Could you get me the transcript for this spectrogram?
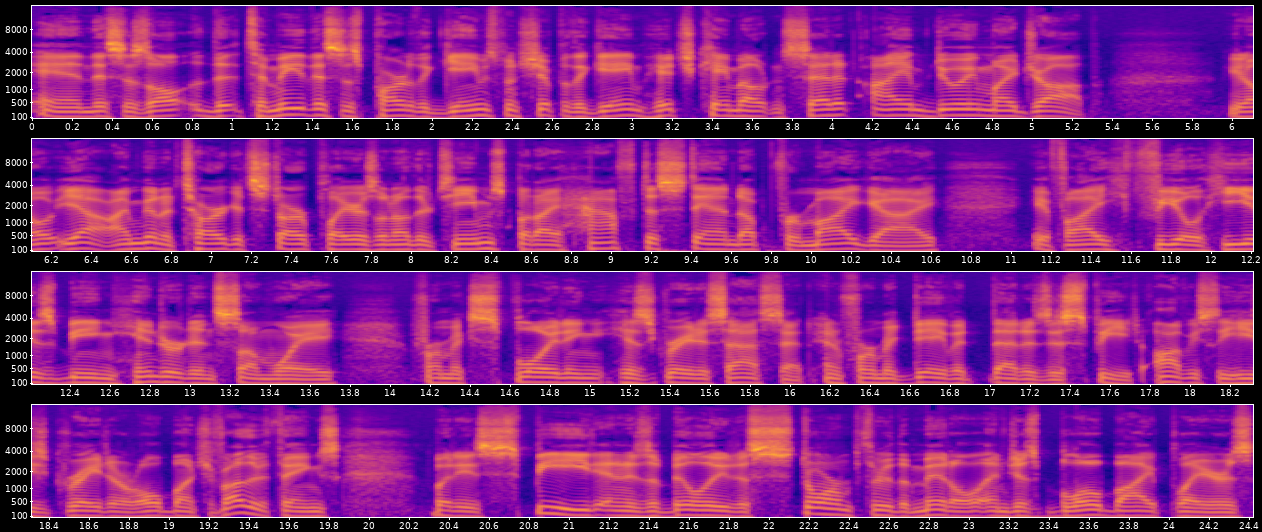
And this is all, to me, this is part of the gamesmanship of the game. Hitch came out and said it. I am doing my job. You know, yeah, I'm going to target star players on other teams, but I have to stand up for my guy if I feel he is being hindered in some way from exploiting his greatest asset. And for McDavid, that is his speed. Obviously, he's great at a whole bunch of other things, but his speed and his ability to storm through the middle and just blow by players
